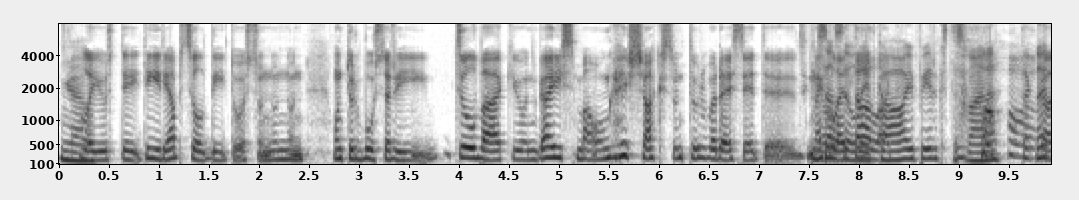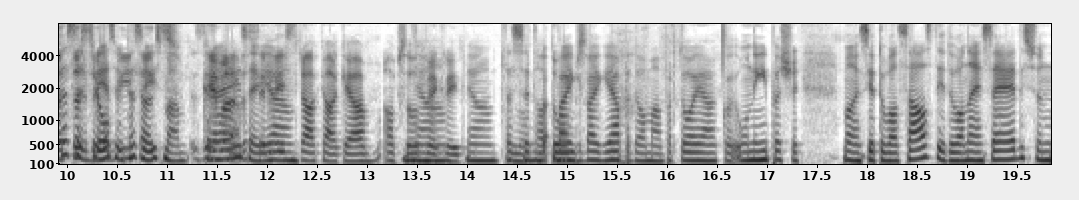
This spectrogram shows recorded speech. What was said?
jā. lai jūs tīri apsildītos. Un, un, un, un tur būs arī cilvēki un gaisma un gaišāks, un tur varēsiet eh, meklēt tālāk. kāju pirkstus, vai ne? Tā, ne tas, tas ir briesmīgi, tas ir īsmā grēzi, tas ir visstrākāk, jā, absolūti piekrīt. Jā, tas no ir baigi, baigi jāpadomā par to, jā, un īpaši, man liekas, ja tu vēl salsti, ja tu vēl neesi ēdis, un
